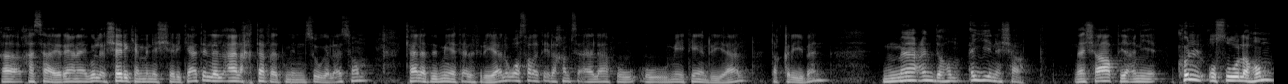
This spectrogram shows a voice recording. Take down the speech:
خسائر. يعني أقول لك شركة من الشركات اللي الآن اختفت من سوق الأسهم كانت ب ألف ريال ووصلت إلى 5200 ريال تقريبا. ما عندهم أي نشاط. نشاط يعني كل أصولهم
